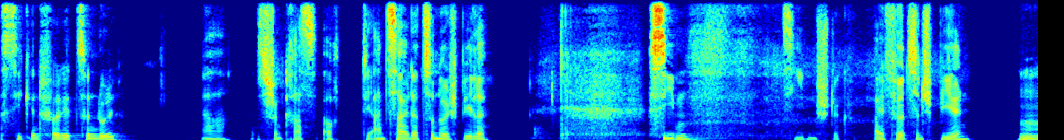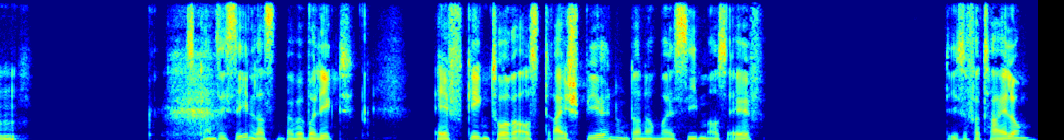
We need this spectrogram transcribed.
Sieg in Folge zu null. Ja, ist schon krass. Auch die Anzahl der zu null Spiele. Sieben. Sieben Stück. Bei 14 Spielen. Mhm. Das kann sich sehen lassen, wenn man überlegt, elf Gegentore aus drei Spielen und dann nochmal sieben aus elf. Diese Verteilung.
